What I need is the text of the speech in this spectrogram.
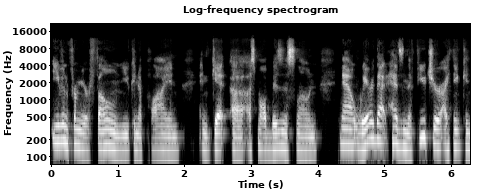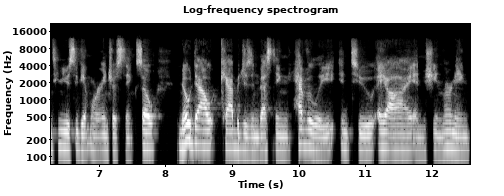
Even from your phone, you can apply and, and get a, a small business loan. Now, where that heads in the future, I think continues to get more interesting. So no doubt Kabbage is investing heavily into AI and machine learning.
